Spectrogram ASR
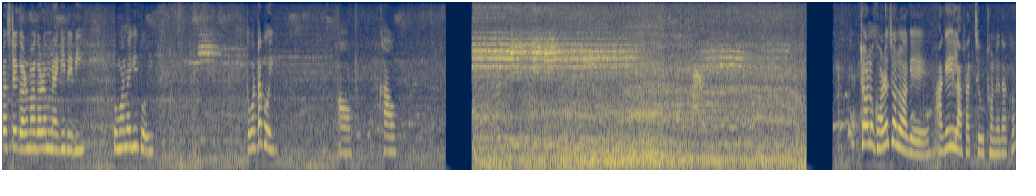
ফার্স্টে গরমা গরম ম্যাগি রেডি তোমার ম্যাগি কই? তোমারটা কই? ও, খাও। চলো ঘরে চলো আগে। আগেই লাফাচ্ছে উঠোনে দেখো।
